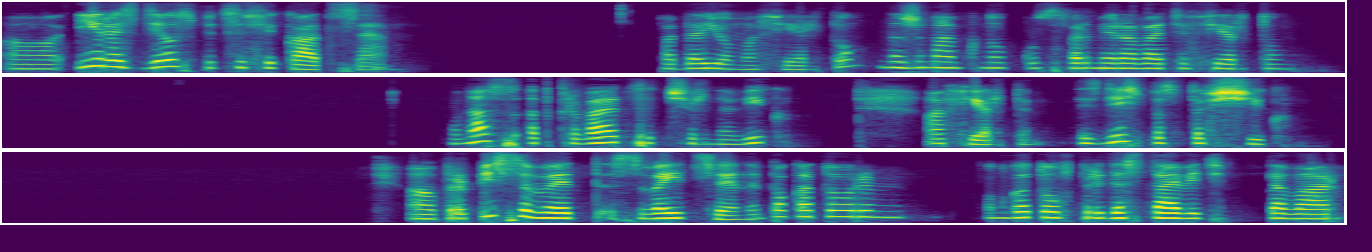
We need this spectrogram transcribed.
а, и раздел «Спецификация». Подаем оферту, нажимаем кнопку «Сформировать оферту». У нас открывается черновик оферты. Здесь поставщик прописывает свои цены, по которым он готов предоставить товар.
